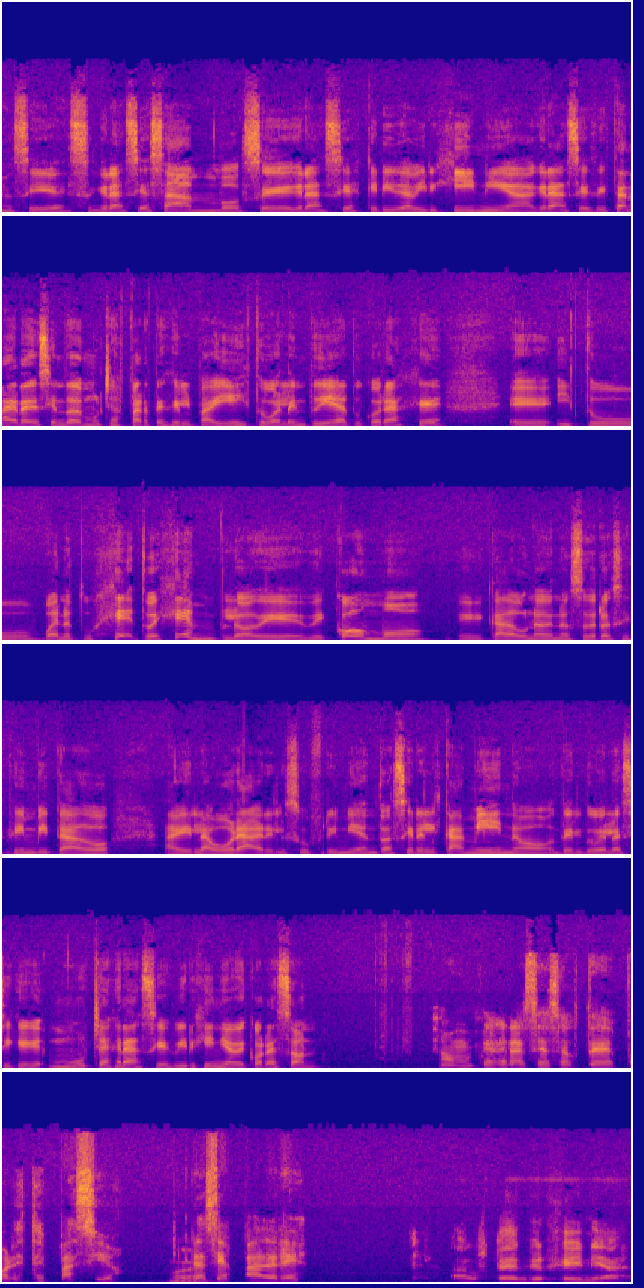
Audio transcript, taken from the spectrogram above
Así es. Gracias a ambos. Eh. Gracias, querida Virginia. Gracias. Están agradeciendo de muchas partes del país tu valentía, tu coraje eh, y tu, bueno, tu, tu ejemplo de, cómo eh, cada uno de nosotros está invitado a elaborar el sufrimiento, a hacer el camino del duelo. Así que muchas gracias, Virginia, de corazón. Muchas gracias a ustedes por este espacio. Gracias, Padre. A usted, Virginia,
